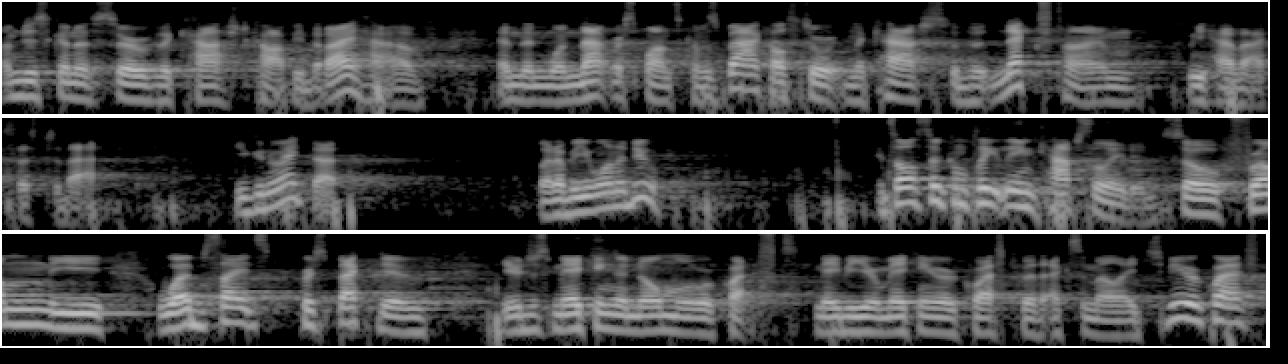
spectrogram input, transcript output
I'm just going to serve the cached copy that I have, and then when that response comes back, I'll store it in the cache so that next time we have access to that. You can write that, whatever you want to do. It's also completely encapsulated. So from the website's perspective, you're just making a normal request. Maybe you're making a request with XML HTTP request,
